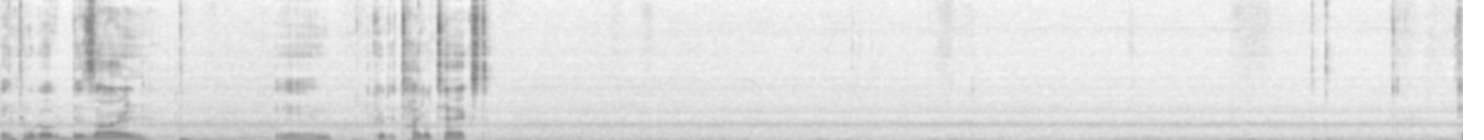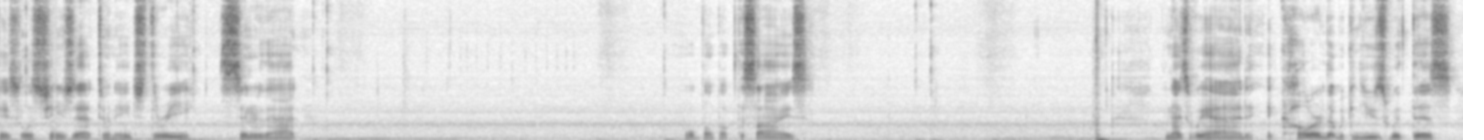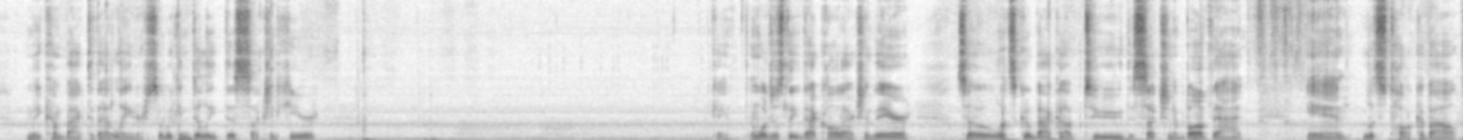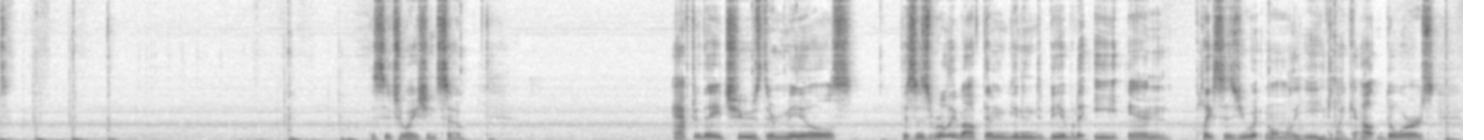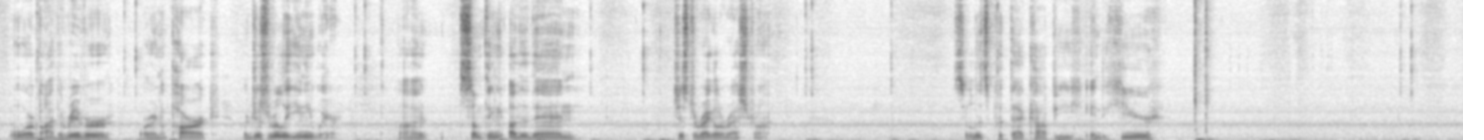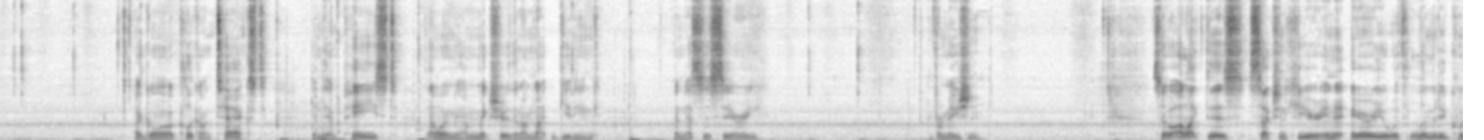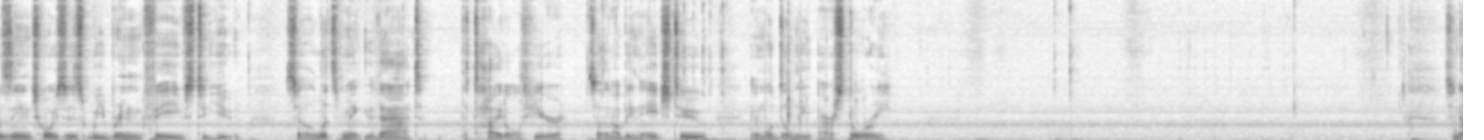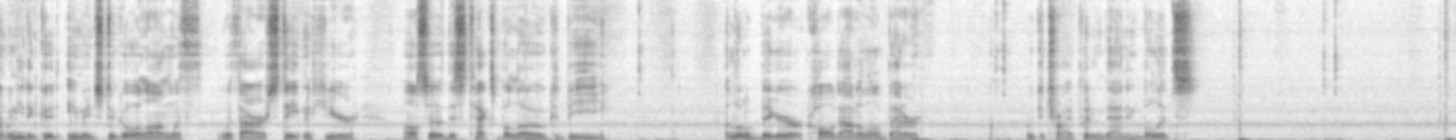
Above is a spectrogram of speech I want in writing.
okay then we'll go over to design and go to title text Okay, so let's change that to an H3, center that. We'll bump up the size. Nice if we had a color that we could use with this. May come back to that later. So we can delete this section here. Okay, and we'll just leave that call to action there. So let's go back up to the section above that and let's talk about the situation. So after they choose their meals, this is really about them getting to be able to eat in places you wouldn't normally eat, like outdoors or by the river or in a park or just really anywhere. Uh, something other than just a regular restaurant. So let's put that copy into here. I go click on text and then paste that way I make sure that I'm not getting unnecessary information. So I like this section here. In an area with limited cuisine choices, we bring faves to you. So let's make that the title here so that I'll be in H2 and we'll delete our story. So now we need a good image to go along with, with our statement here. Also, this text below could be a little bigger or called out a little better. We could try putting that in bullets.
